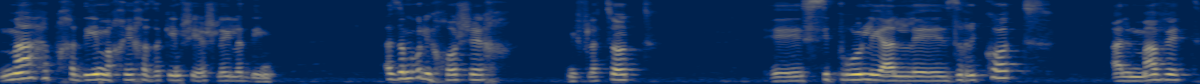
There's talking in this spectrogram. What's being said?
מה הפחדים הכי חזקים שיש לילדים. אז אמרו לי חושך, מפלצות, אה, סיפרו לי על זריקות על מוות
